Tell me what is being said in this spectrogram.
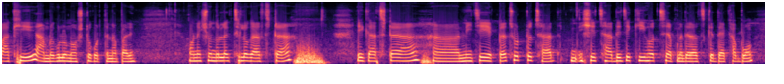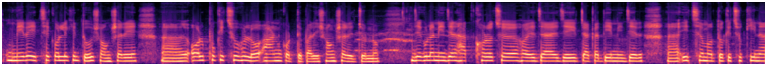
পাখি আমরাগুলো নষ্ট করতে না পারে। অনেক সুন্দর লাগছিল গাছটা। এই গাছটা নিচে একটা ছোট্ট ছাদ। সেই ছাদে যে কি হচ্ছে আপনাদের আজকে দেখাবো। মেয়েরা ইচ্ছে করলে কিন্তু সংসারে অল্প কিছু হলো আর্ন করতে পারে সংসারের জন্য। যেগুলো নিজের হাত খরচ হয়ে যায়, যেই টাকা দিয়ে নিজের ইচ্ছে মতো কিছু কিনা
